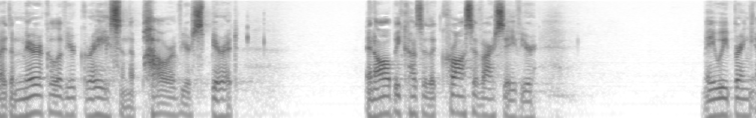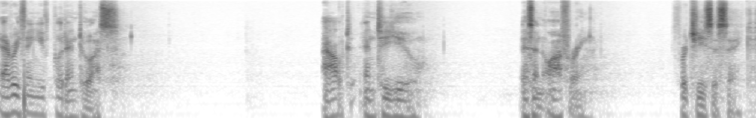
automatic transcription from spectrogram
By the miracle of your grace and the power of your Spirit, and all because of the cross of our Savior, may we bring everything you've put into us out and to you as an offering for Jesus' sake.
